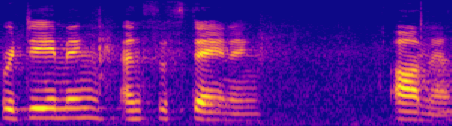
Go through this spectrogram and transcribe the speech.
redeeming, and sustaining. Amen.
